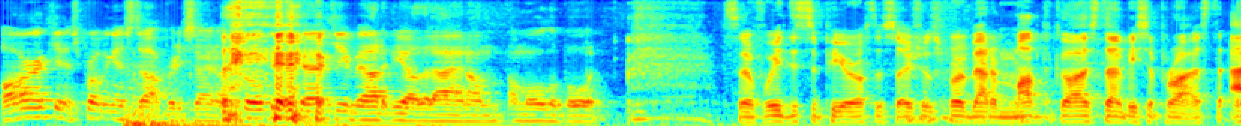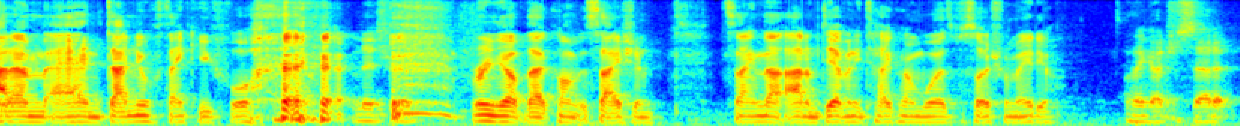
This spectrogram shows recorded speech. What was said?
I reckon it's probably going to start pretty soon. I was talking to Kirky about it the other day, and I'm, I'm all aboard. So if we disappear off the socials for about a month, guys, don't be surprised. Adam and Daniel, thank you for bringing up that conversation. Saying that, Adam, do you have any take-home words for social media? I think I just said it.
